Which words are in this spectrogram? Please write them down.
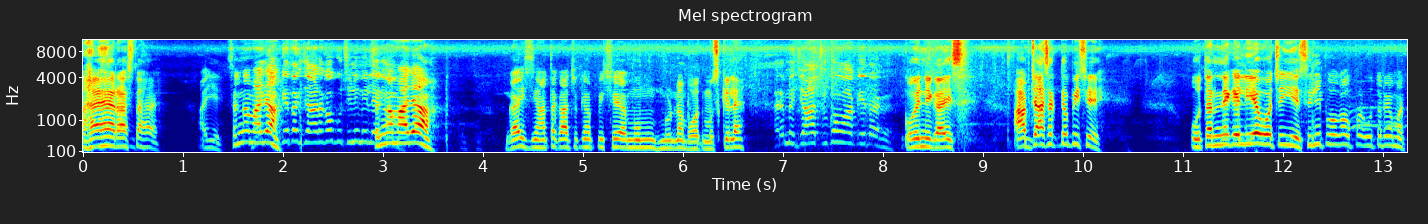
है है रास्ता है। आइए। संगम आ जा। तक जा रखा कुछ नहीं मिलेगा। संगम आ जा। गाइस यहाँ तक आ चुके हैं पीछे मुड़ना बहुत मुश्किल है। अरे मैं जा चुका हूँ आगे तक। कोई नहीं गाइस आप जा सकते हो पीछे। उतरने के लिए वो चाहिए। स्लिप होगा ऊपर उतरे मत।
